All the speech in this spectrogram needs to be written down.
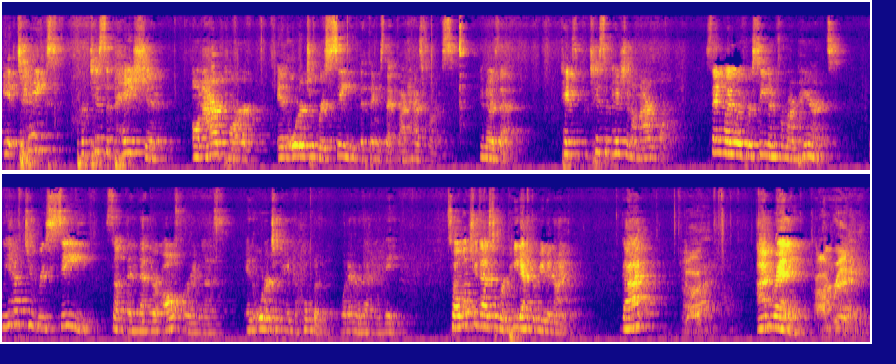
it takes participation on our part in order to receive the things that God has for us. Who knows that? It takes participation on our part. Same way with receiving from our parents. We have to receive something that they're offering us in order to take a hold of it, whatever that may be. So I want you guys to repeat after me tonight. God, God, I'm ready I'm ready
